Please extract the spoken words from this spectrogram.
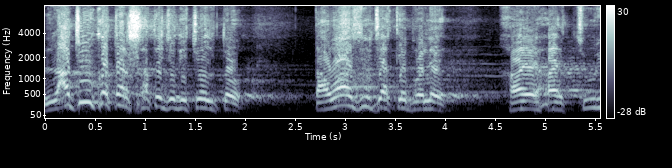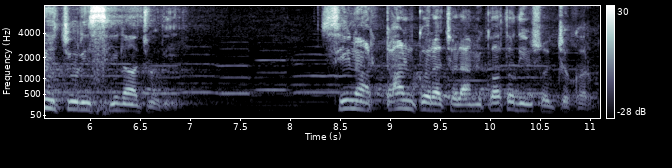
লাজুকতার সাথে যদি চলতো, তাওয়াজু যাকে বলে, হায় হায় চুরি চুরি সিনা চুরি। সিনা টান করে চলে, আমি কতদিন সহ্য করব।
